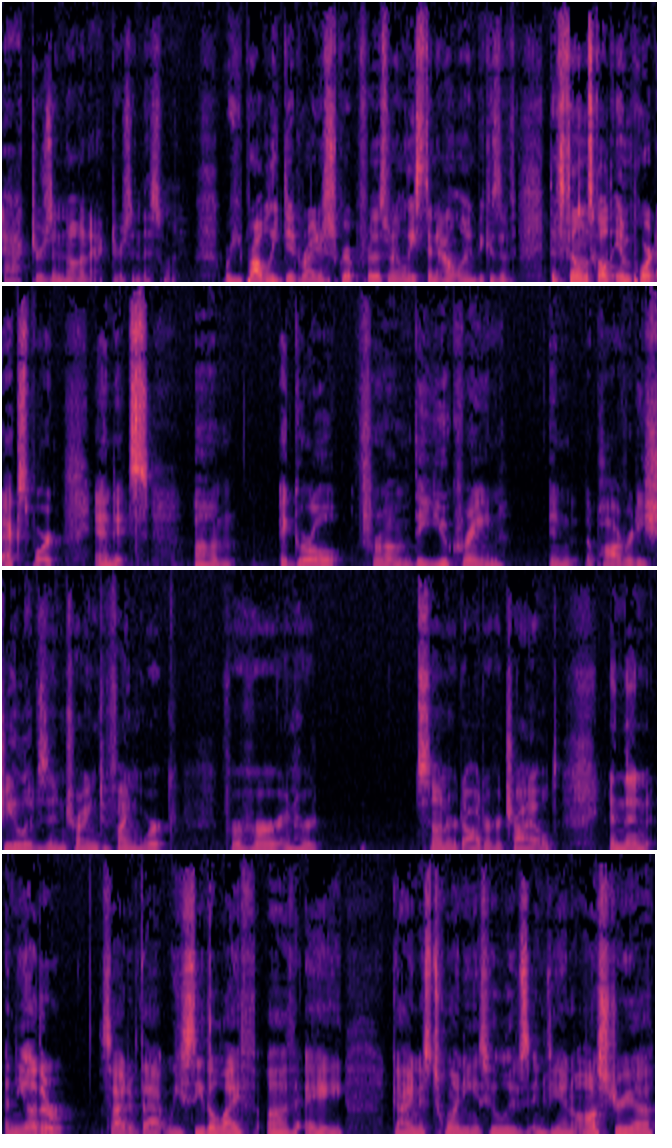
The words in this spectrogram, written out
actors and non actors in this one. Where he probably did write a script for this one, at least an outline, because of the film's called Import Export, and it's um, a girl from the Ukraine in the poverty she lives in trying to find work for her and her son or daughter, her child. And then on the other side of that, we see the life of a guy in his 20s who lives in Vienna, Austria,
